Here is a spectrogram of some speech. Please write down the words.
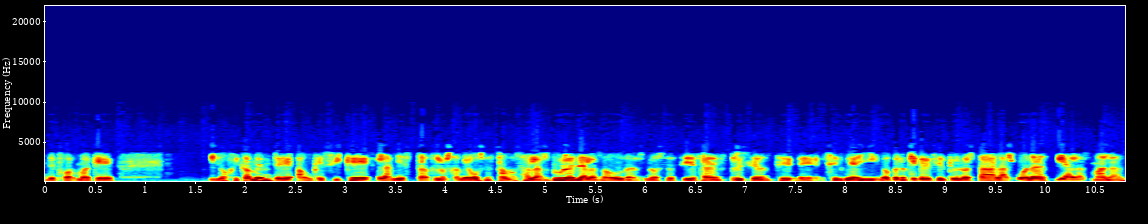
de forma que lógicamente, aunque sí que la amistad, los amigos estamos a las duras y a las maduras, no sé si esa expresión eh, sirve allí, ¿no? Pero quiere decir que uno está a las buenas y a las malas.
